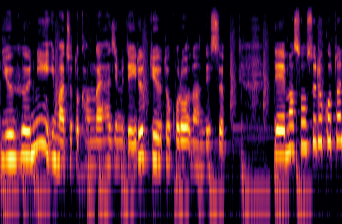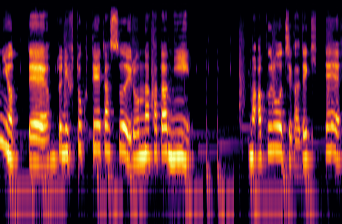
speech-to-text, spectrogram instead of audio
いうふうに今ちょっと考え始めているっていうところなんです。で、まあ、そうすることによって本当に不特定多数いろんな方にまあ、アプローチができて、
